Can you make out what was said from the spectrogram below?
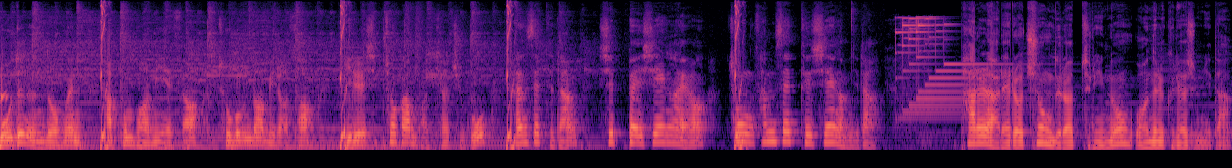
모든 운동은 아픈 범위에서 조금 더 밀어서 이를 10초간 버텨주고 한 세트당 10회 시행하여 총 3세트 시행합니다. 팔을 아래로 축 늘어뜨린 후 원을 그려줍니다.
